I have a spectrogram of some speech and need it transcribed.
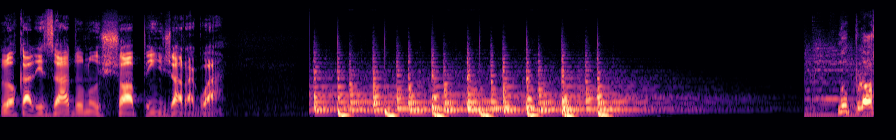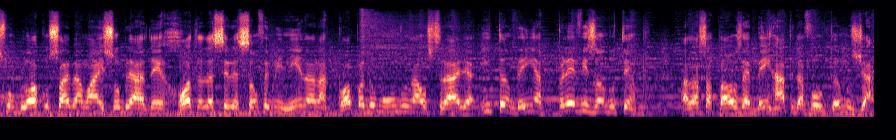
localizado no Shopping Jaraguá. No próximo bloco, saiba mais sobre a derrota da seleção feminina na Copa do Mundo na Austrália e também a previsão do tempo. A nossa pausa é bem rápida, voltamos já.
